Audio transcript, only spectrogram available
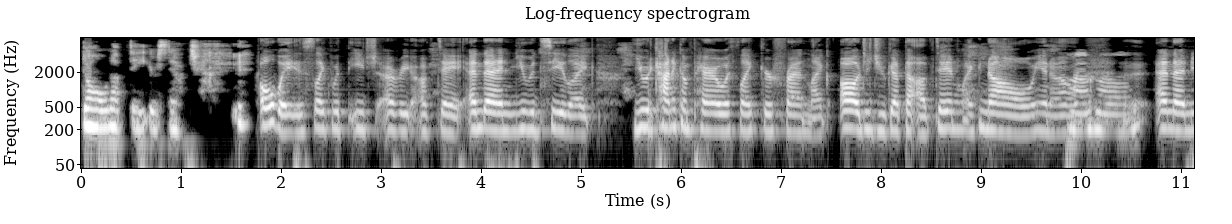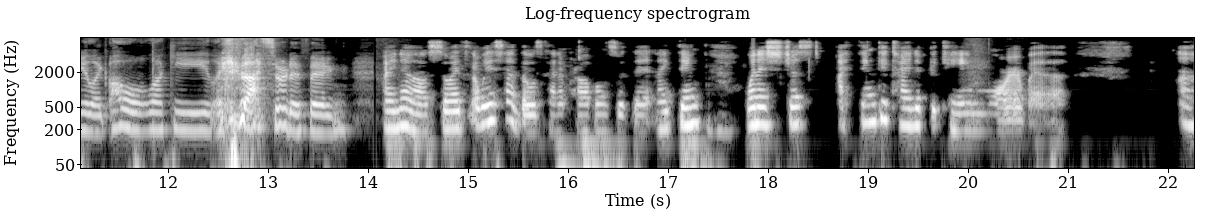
don't update your Snapchat. always like with each every update and then you would see like you would kind of compare with like your friend like oh did you get the update and like no you know Mhm. and then you're like oh lucky like that sort of thing I know. So I've always had those kind of problems with it. And I think Mhm. when it's just, I think it kind of became more of a, uh,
